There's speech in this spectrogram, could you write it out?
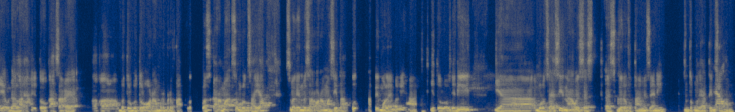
ya udahlah itu kasarnya uh, betul-betul orang bener-bener takut. Kalau sekarang menurut saya sebagian besar orang masih takut tapi mulai melihat gitu loh. Jadi ya menurut saya sih now is as, as good of a time as any untuk ngeliatin saham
